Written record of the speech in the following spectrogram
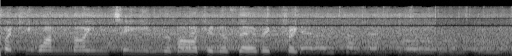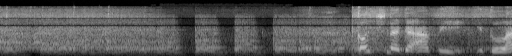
21-19 the margin of their victory. Coach Naga Api, itulah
